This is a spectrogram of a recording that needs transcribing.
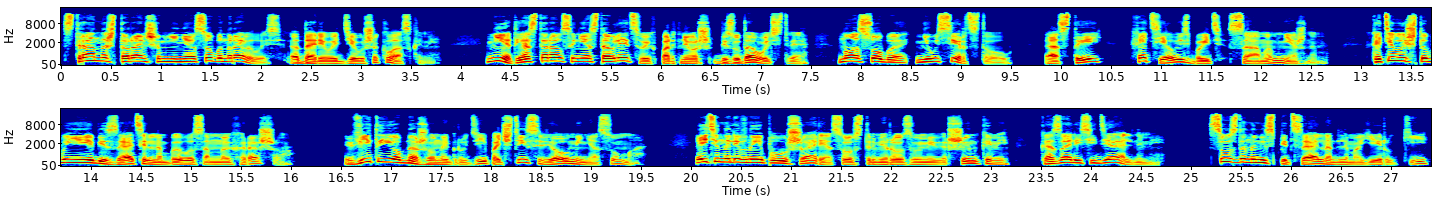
Странно, что раньше мне не особо нравилось одаривать девушек ласками. Нет, я старался не оставлять своих партнерш без удовольствия, но особо не усердствовал. А с Тей хотелось быть самым нежным. Хотелось, чтобы ей обязательно было со мной хорошо. Вид ее обнаженной груди почти свел меня с ума. Эти наливные полушария с острыми розовыми вершинками казались идеальными, созданными специально для моей руки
